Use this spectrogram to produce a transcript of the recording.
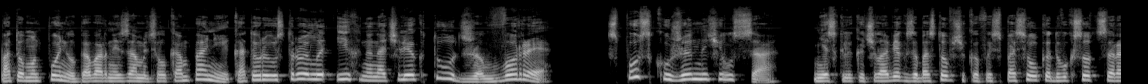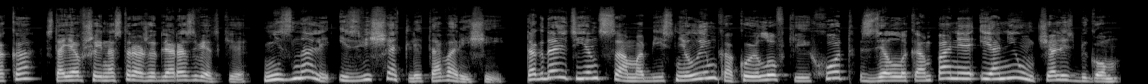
Потом он понял коварный замысел компании, которая устроила их на ночлег тут же, в Воре. Спуск уже начался. Несколько человек-забастовщиков из поселка 240, стоявшие на страже для разведки, не знали, извещать ли товарищей. Тогда Этьен сам объяснил им, какой ловкий ход сделала компания, и они умчались бегом.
